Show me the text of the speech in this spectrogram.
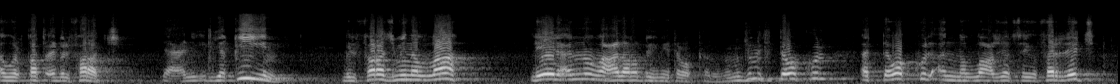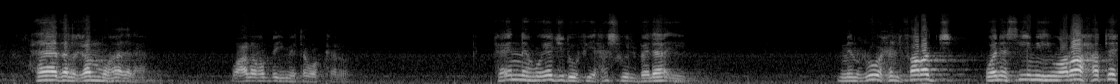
أو القطع بالفرج. يعني اليقين بالفرج من الله ليه؟ لأنه وعلى ربهم يتوكلون. ومن جملة التوكل التوكل أن الله عز وجل سيفرج هذا الغم وهذا الهم. وعلى ربهم يتوكلون. فإنه يجد في حشو البلاء من روح الفرج ونسيمه وراحته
